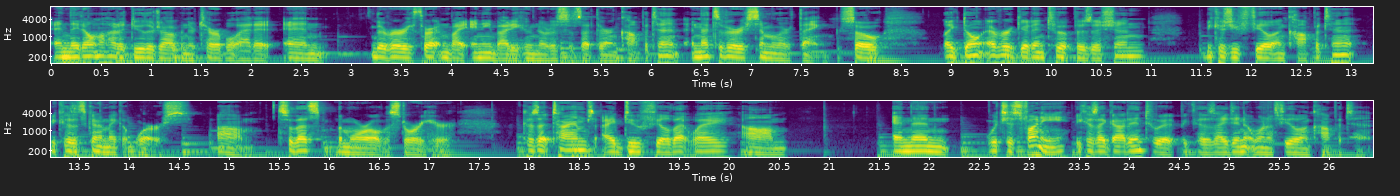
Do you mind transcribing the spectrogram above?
and they don't know how to do their job, and they're terrible at it, and they're very threatened by anybody who notices that they're incompetent, and that's a very similar thing. So, like, don't ever get into a position because you feel incompetent because it's going to make it worse. Um, so that's the moral of the story here. Because at times I do feel that way. Um, and then, which is funny because I got into it because I didn't want to feel incompetent,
